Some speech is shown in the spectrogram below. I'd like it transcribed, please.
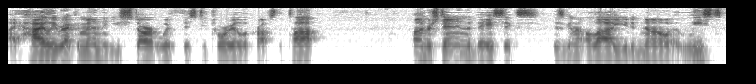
I highly recommend that you start with this tutorial across the top. Understanding the basics is going to allow you to know, at least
